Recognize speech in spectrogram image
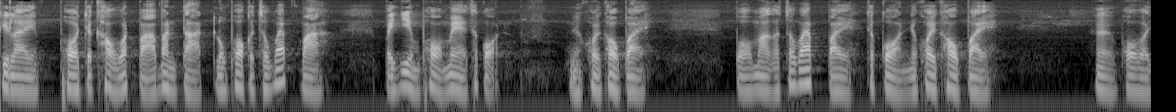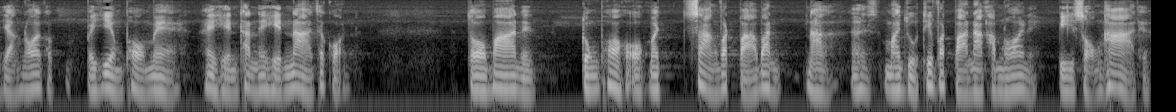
ที่ไรพอจะเข้าวัดป่าบ้านตาดหลวงพ่อก็จะแวบมา ไปเยี่ยมพ่อแม่ซะก่อนเนี่ยค่อยเข้าไปพอมาก็จะแวบไปจะก่อนเนี่ยค่อยเข้าไปอพอว่าอย่างน้อยก็ไปเยี่ยมพ่อแม่ ให้เห็นท่านให้เห็นหน้าซะก่อน ต่อมาเนี่ยหลวงพ่อก็ออกมาสร้างวัดป่าบ้านนามาอยู่ที่วัดป่านาคำน้อยเนี่ยปีสองห้าเนี่ย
